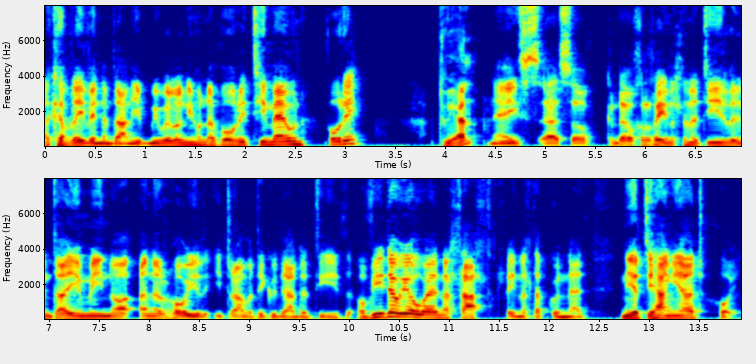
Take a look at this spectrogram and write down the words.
Y cyfle i fynd amdani, mi wylwn ni hwnna fori, ti mewn, fori? Dwi yn. Neis, nice. uh, so gwrandewch ar y rhain allan y dydd wedyn da i ymuno yn yr hwyr i drafod digwyddiad y dydd. O fideo i Owen a llall Rheinald Ap Gwynedd, ni'r dihangiad hwyl.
